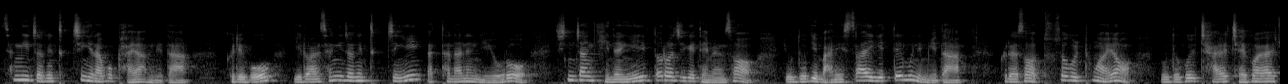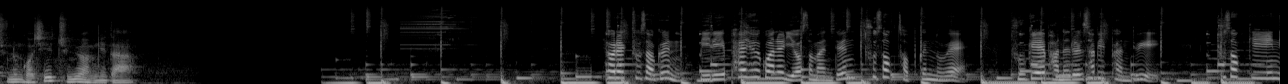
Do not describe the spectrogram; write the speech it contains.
생리적인 특징이라고 봐야 합니다. 그리고 이러한 생리적인 특징이 나타나는 이유로 신장 기능이 떨어지게 되면서 요독이 많이 쌓이기 때문입니다. 그래서 투석을 통하여 요독을 잘 제거해 주는 것이 중요합니다. 혈액 투석은 미리 팔혈관을 이어서 만든 투석 접근로에 두 개의 바늘을 삽입한 뒤 투석기인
